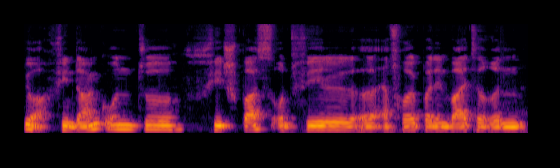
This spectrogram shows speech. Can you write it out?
Ja, vielen Dank und äh, viel Spaß und viel äh, Erfolg bei den weiteren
